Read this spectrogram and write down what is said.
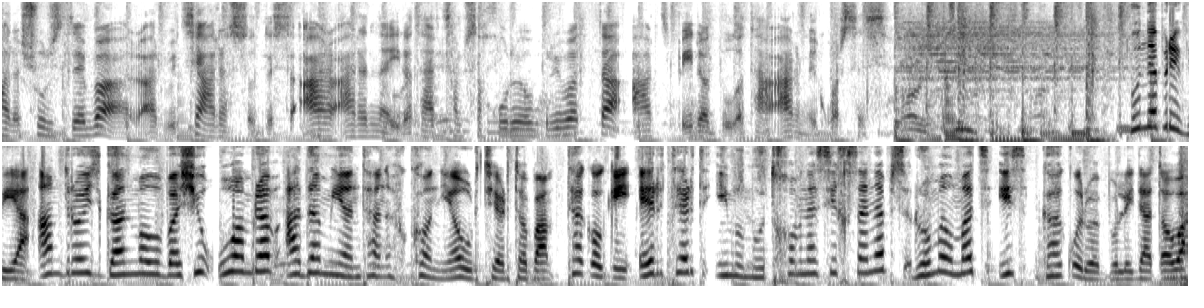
არა, შურისდება არ, არ ვიცი, არასოდეს, არ არანაირად არც სამსახურეობრივად და არც პირადულად არ მიყვარს ეს. ბუნებრივია, ამ დროის განმავლობაში უამრავ ადამიანთან ჰქონია ურთიერთობა. თაკო კი ერთ-ერთ იმ მოთხოვნას იხსენებს, რომელმაც ის გაკვირვებული დატოვა.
